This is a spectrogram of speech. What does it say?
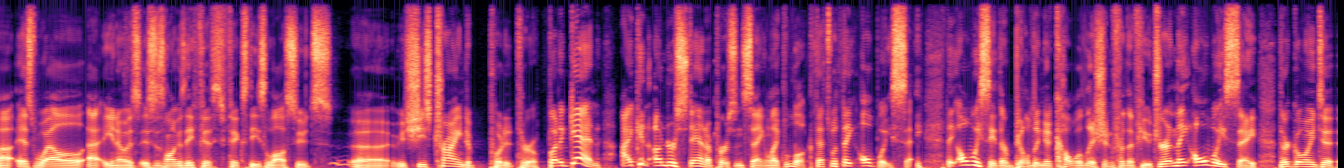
Uh, as well, uh, you know, as, as long as they fix, fix these lawsuits, uh, she's trying to put it through. But again, I can understand a person saying, like, look, that's what they always say. They always say they're building a coalition for the future, and they always say they're going to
